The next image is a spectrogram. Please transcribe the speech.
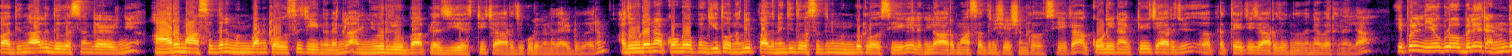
പതിനാല് ദിവസം കഴിഞ്ഞ് ആറ് മാസത്തിന് മുൻപാണ് ക്ലോസ് ചെയ്യുന്നതെങ്കിൽ അഞ്ഞൂറ് രൂപ plus G S T charge കൊടുക്കേണ്ടതായിട്ട് വരും. അതുകൊണ്ട് തന്നെ അക്കൗണ്ട് ഓപ്പൺ ചെയ്ത് ഒന്നെങ്കിൽ പതിനഞ്ച് ദിവസത്തിന് മുൻപ് ക്ലോസ് ചെയ്യുക അല്ലെങ്കിൽ ആറ് മാസത്തിന് ശേഷം ക്ലോസ് ചെയ്യുക. അക്കൗണ്ട് ഇനാക്റ്റീവ് ചാർജ് പ്രത്യേകിച്ച് ചാർജ് ഒന്നും തന്നെ വരുന്നില്ല. ഇപ്പോൾ നിയോ ഗ്ലോബൽ രണ്ട്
